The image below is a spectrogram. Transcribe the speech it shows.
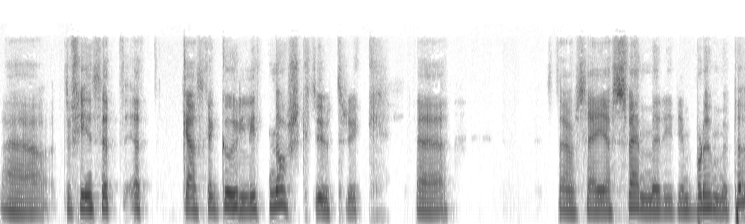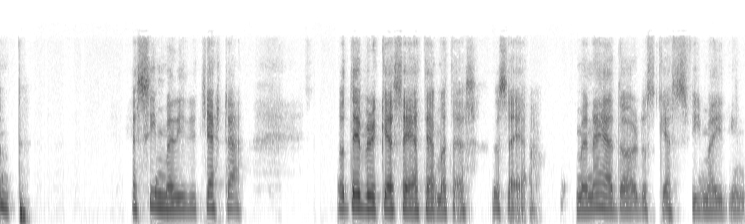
Eh, det finns ett, ett ganska gulligt norskt uttryck eh, där de säger jag svämmer i din blommepump. jag simmar i ditt hjärta. Och det brukar jag säga till Mattias. Då säger jag, men när jag dör då ska jag svimma i din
